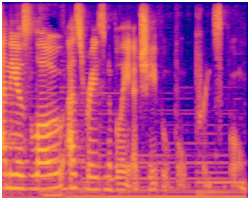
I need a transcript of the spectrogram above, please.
and the as low as reasonably achievable principle.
